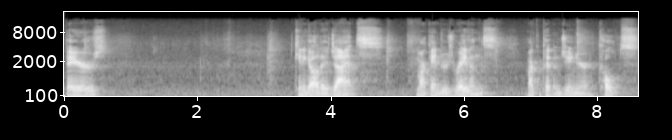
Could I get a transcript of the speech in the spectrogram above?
Bears, Kenny Golladay Giants, Mark Andrews Ravens, Michael Pittman Jr. Colts,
